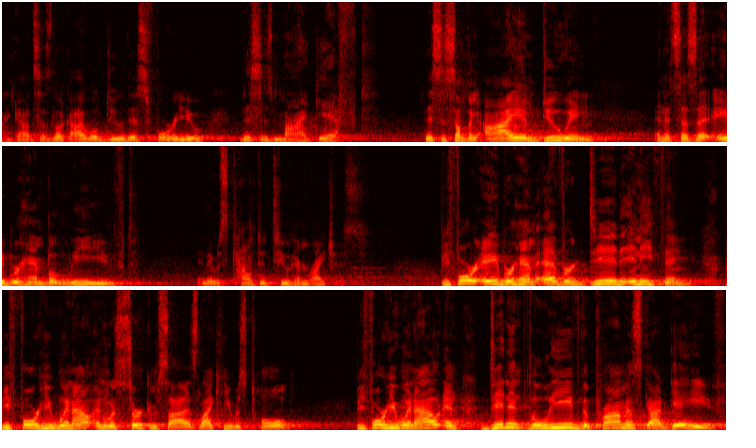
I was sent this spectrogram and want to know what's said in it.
And God says, Look, I will do this for you. This is my gift. This is something I am doing. And it says that Abraham believed and it was counted to him righteous. Before Abraham ever did anything, before he went out and was circumcised like he was told, before he went out and didn't believe the promise God gave,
